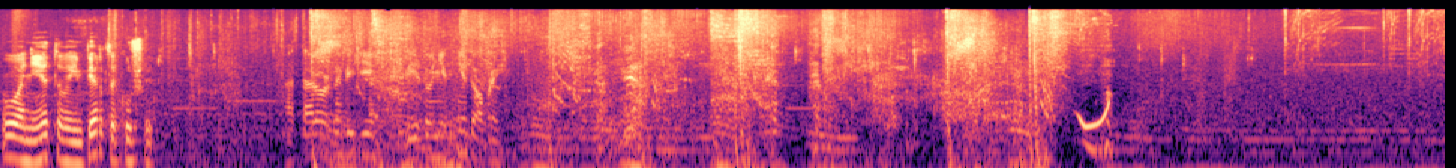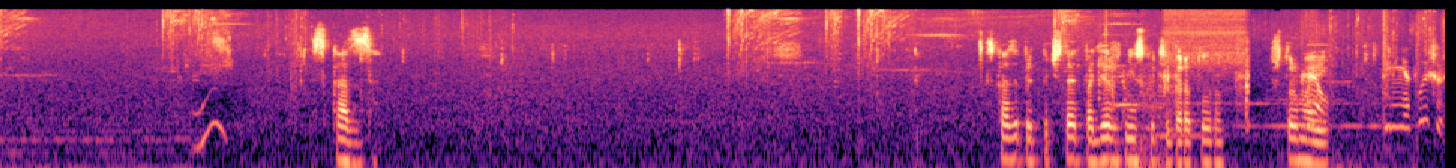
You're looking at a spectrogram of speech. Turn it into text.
О, они этого имперца кушают. Осторожно, беги. Вид у них недобрый. Сказ. Сказы предпочитают поддерживать низкую температуру. Штурмовик. ты меня слышишь?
